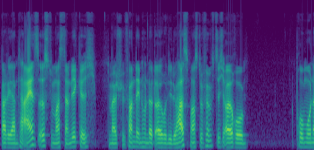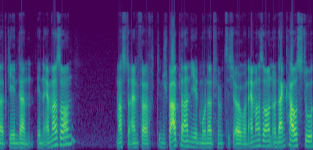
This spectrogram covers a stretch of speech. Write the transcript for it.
Variante 1 ist, du machst dann wirklich zum Beispiel von den 100 Euro, die du hast, machst du 50 Euro pro Monat gehen dann in Amazon. Machst du einfach den Sparplan, jeden Monat 50 Euro in Amazon und dann kaufst du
